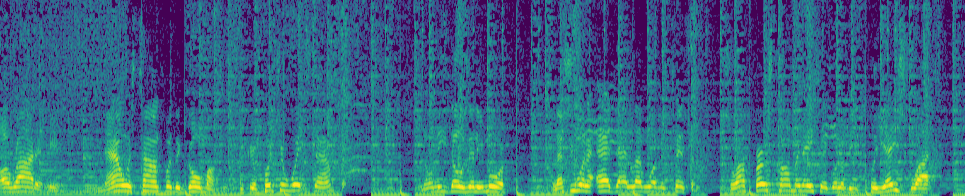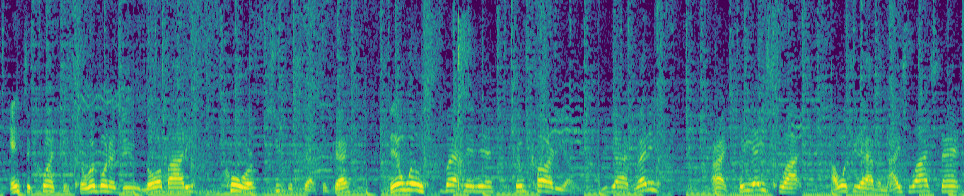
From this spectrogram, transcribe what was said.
are out of here. Now it's time for the go muscles. You can put your weights down. You don't need those anymore unless you want to add that level of intensity. So our first combination is going to be plie squats into crunches. So we're going to do lower body, core, supersets, okay? Then we'll spread in there some cardio. You guys ready? All right, plie squat. I want you to have a nice wide stance,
